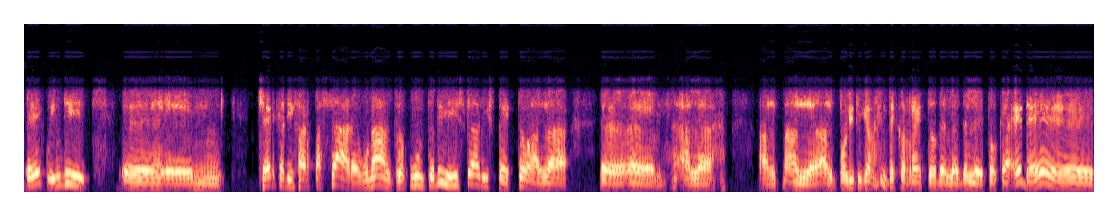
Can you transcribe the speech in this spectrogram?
e quindi eh, cerca di far passare un altro punto di vista rispetto alla, eh, eh, al, al, al, al, politicamente corretto del, dell'epoca ed è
